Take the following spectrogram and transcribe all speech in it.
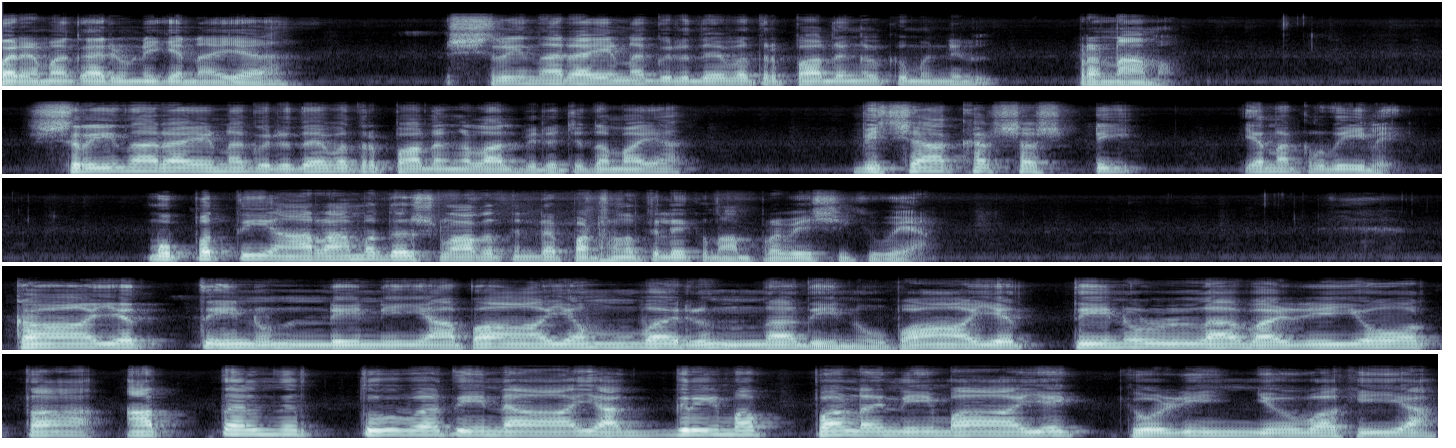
പരമകാരുണികനായ ശ്രീനാരായണ ഗുരുദേവ തൃപ്പാദങ്ങൾക്ക് മുന്നിൽ പ്രണാമം. ശ്രീനാരായണ ഗുരുദേവ തൃപ്പാദങ്ങളാൽ വിരചിതമായ വിശാഖ ഷഷ്ടി എന്ന കൃതിയിലെ മുപ്പത്തി ആറാമത് ശ്ലോകത്തിന്റെ പഠനത്തിലേക്ക് നാം പ്രവേശിക്കുകയാണ്. കായത്തിനുണ്ടിനി അപായം വരുന്നതിനുപായത്തിനുള്ള വഴിയോർത്ത അത്തൽ നിർത്തുവതിനായി അഗ്രിമപ്പളനിമായക്കൊഴിഞ്ഞു വഹിയ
